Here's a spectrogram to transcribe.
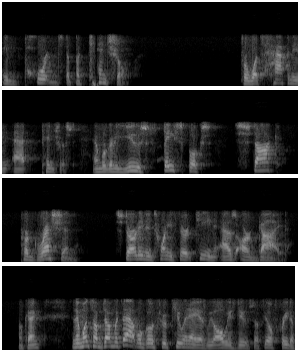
importance, the potential for what's happening at Pinterest. And we're going to use Facebook's stock progression starting in 2013 as our guide. Okay? And then once I'm done with that, we'll go through Q&A as we always do. So feel free to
